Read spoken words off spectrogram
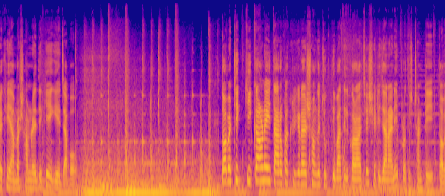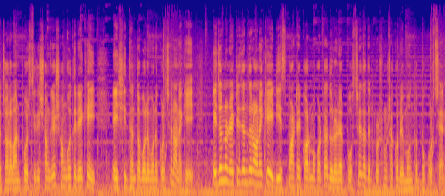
রেখেই আমরা সামনের দিকে এগিয়ে যাব। তবে ঠিক কী কারণে এই তারকা ক্রিকেটারের সঙ্গে চুক্তি বাতিল করা হয়েছে সেটি জানায়নি প্রতিষ্ঠানটি। তবে চলমান পরিস্থিতির সঙ্গে সঙ্গতি রেখেই এই সিদ্ধান্ত বলে মনে করছেন অনেকেই। এজন্য নেটিজেনদের অনেকেই ডি স্মার্টের কর্মকর্তা দুলনের পোস্টে তাদের প্রশংসা করে মন্তব্য করছেন।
